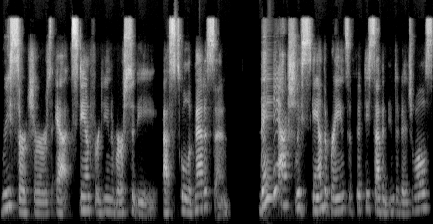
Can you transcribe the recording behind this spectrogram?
researchers at Stanford University uh, School of Medicine. They actually scanned the brains of 57 individuals.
